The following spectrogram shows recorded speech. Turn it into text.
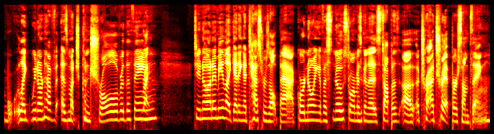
like we don't have as much control over the thing. Right. Do you know what I mean? Like getting a test result back, or knowing if a snowstorm is going to stop a a, tra- a trip or something,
